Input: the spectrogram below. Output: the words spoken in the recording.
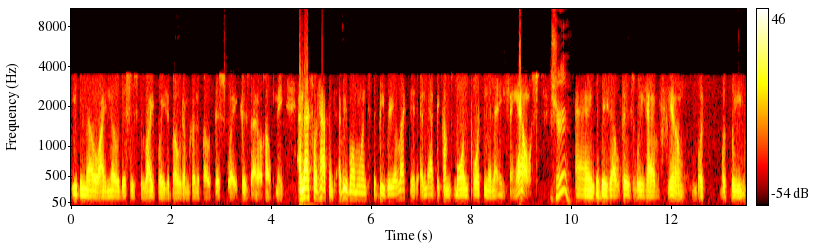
even though I know this is the right way to vote, I'm going to vote this way because that'll help me. And that's what happens. Everyone wants to be reelected, and that becomes more important than anything else. Sure. And the result is we have, you know, what what we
